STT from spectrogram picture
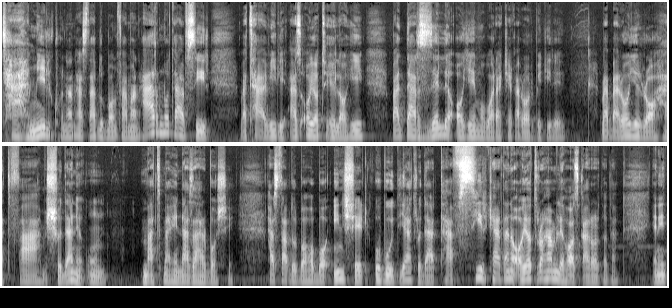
تحمیل کنن حضرت عبدالبها می‌فهمن هر نوع تفسیر و تعویلی از آیات الهی باید در زل آیه مبارکه قرار بگیره و برای راحت فهم شدن اون مطمع نظر باشه. حضرت عبدالبها با این شکل عبودیت رو در تفسیر کردن آیات رو هم لحاظ قرار دادن. یعنی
